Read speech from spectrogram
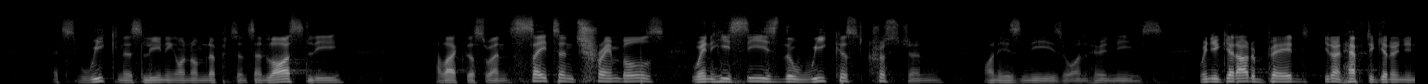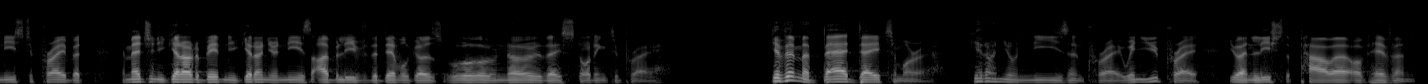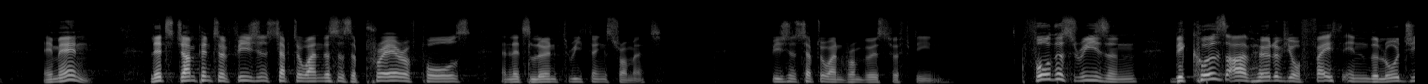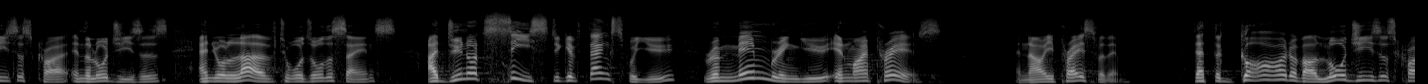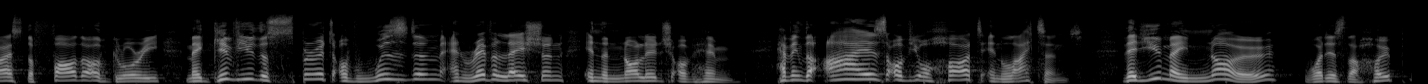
It's weakness leaning on omnipotence. And lastly, I like this one. Satan trembles when he sees the weakest Christian on his knees or on her knees. When you get out of bed, you don't have to get on your knees to pray, but imagine you get out of bed and you get on your knees. I believe the devil goes, Oh, no, they're starting to pray. Give him a bad day tomorrow. Get on your knees and pray. When you pray, you unleash the power of heaven. Amen. Let's jump into Ephesians chapter 1. This is a prayer of Paul's, and let's learn three things from it. Ephesians chapter 1, from verse 15. For this reason, because I've heard of your faith in the Lord Jesus Christ, in the Lord Jesus, and your love towards all the saints, I do not cease to give thanks for you, remembering you in my prayers. And now he prays for them. That the God of our Lord Jesus Christ, the Father of glory, may give you the spirit of wisdom and revelation in the knowledge of him, having the eyes of your heart enlightened that you may know what is the hope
